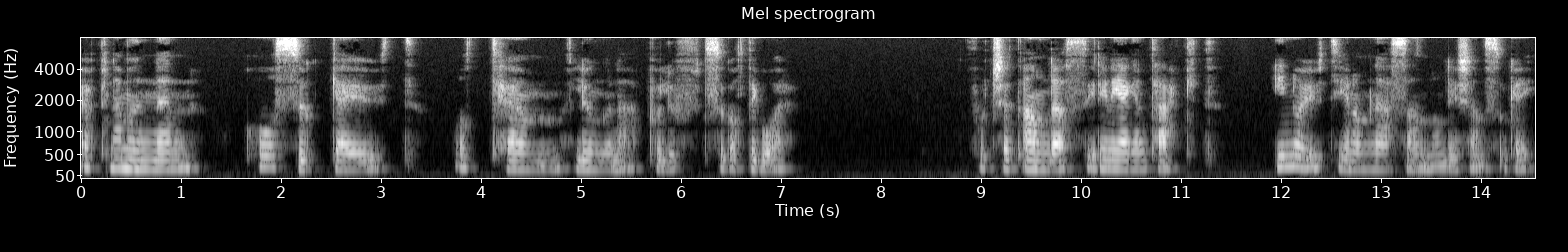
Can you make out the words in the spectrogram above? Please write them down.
Öppna munnen och sucka ut och töm lungorna på luft så gott det går. Fortsätt andas i din egen takt. In och ut genom näsan om det känns okej. Okay.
